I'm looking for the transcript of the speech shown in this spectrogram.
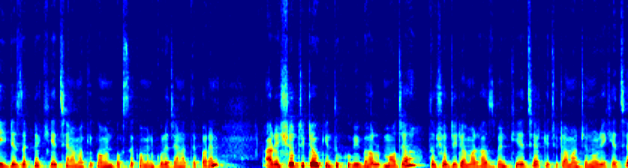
এই ডেজার্টটা খেয়েছেন আমাকে কমেন্ট বক্সে কমেন্ট করে জানাতে পারেন। আর এই সবজিটাও কিন্তু খুবই ভালো, মজা। তো সবজিটা আমার হাজব্যান্ড খেয়েছে আর কিছুটা আমার জন্য রেখেছে।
